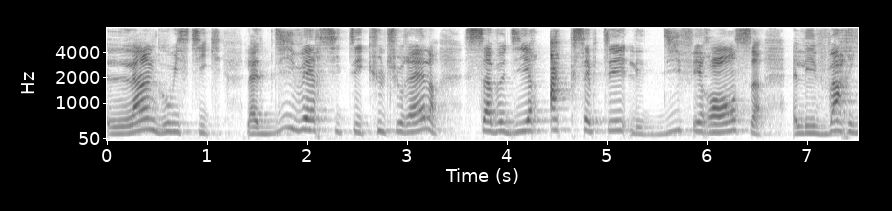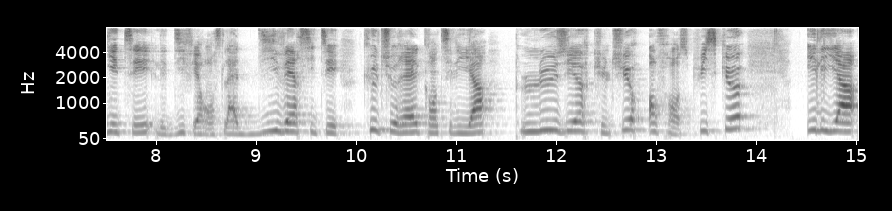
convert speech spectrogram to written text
linguistique. La diversité culturelle, ça veut dire accepter les différences, les variétés, les différences. La diversité culturelle quand il y a plusieurs cultures en France, puisque il y a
